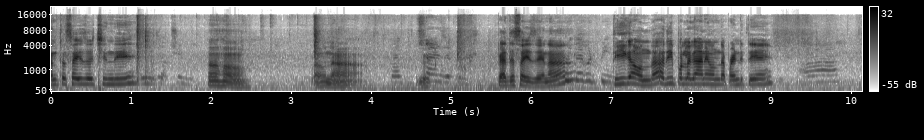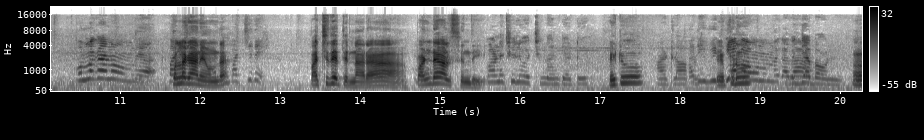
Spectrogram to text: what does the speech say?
ఎంత సైజ్ వచ్చింది. అవునా? పెద్ద సైజేనా? తీగా ఉందా? అది పుల్లగానే ఉందా పండితే? పుల్లగానే ఉందా. పచ్చిదే తిన్నారా? పండాల్సింది. ఎటు? అట్లా ఎప్పుడు? విద్యాభవన్ ఆ,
